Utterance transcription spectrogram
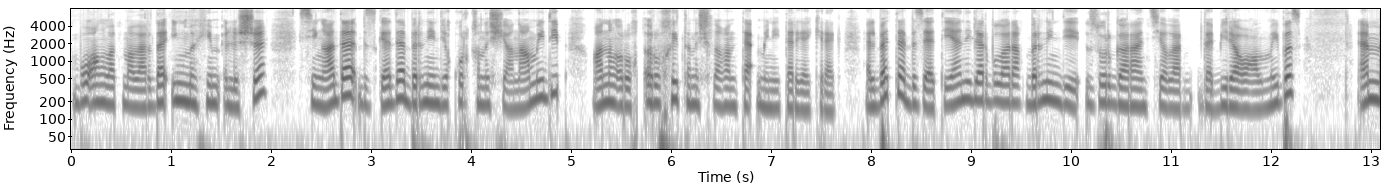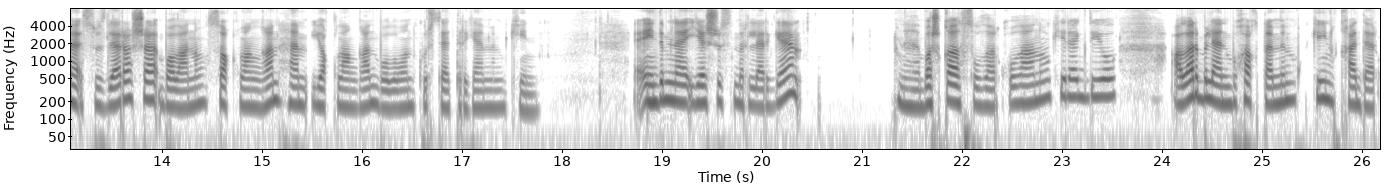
Бу аңлатмаларда иң мөһим өлеше сиңа да безгә дә бернинди куркыныч янамый дип аның рух, рухи тынычлыгын тәэмин итәргә кирәк. Әлбәттә без әти әниләр буларак бернинди зур гарантиялар да бирә алмыйбыз әмма сүзләр аша баланың сакланган һәм якланган булуын күрсәтергә мөмкин. Инде менә яшүсмерләргә башка ысуллар куллану кирәк ди ул. алар белән бу хакта мөмкин кадәр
